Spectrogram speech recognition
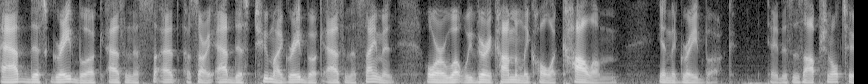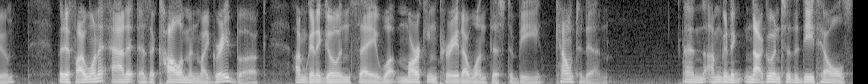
add this gradebook as an uh, sorry, add this to my gradebook as an assignment, or what we very commonly call a column in the gradebook. Okay, this is optional too. But if I want to add it as a column in my gradebook, I'm going to go and say what marking period I want this to be counted in. And I'm going to not go into the details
